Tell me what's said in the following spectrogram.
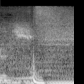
Elements.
